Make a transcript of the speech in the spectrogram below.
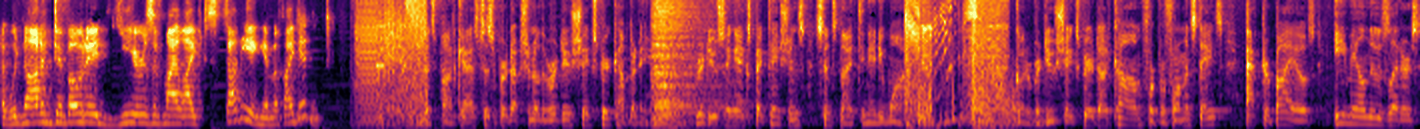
I would not have devoted years of my life to studying him if I didn't. This podcast is a production of the Reduced Shakespeare Company, reducing expectations since 1981. Go to reducedshakespeare.com for performance dates, actor bios, email newsletters,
